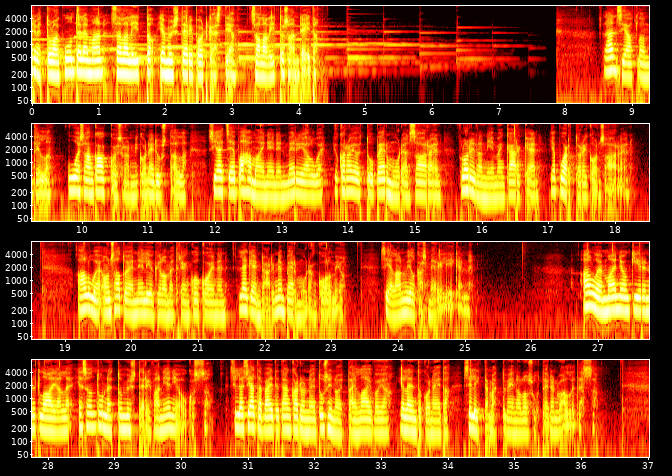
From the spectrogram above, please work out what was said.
Tervetuloa kuuntelemaan Salaliitto- ja Mysteeripodcastia Salaliitto Sandeita. Länsi-Atlantilla, USAn kaakkoisrannikon edustalla, sijaitsee pahamaineinen merialue, joka rajoittuu Permuuden saareen, Floridaniemen kärkeen ja Puerto Ricon saareen. Alue on satojen neliökilometrien kokoinen, legendaarinen Permuudan kolmio. Siellä on vilkas meriliikenne. Alueen maine on kiirinyt laajalle ja se on tunnettu mysteerifanien joukossa, sillä sieltä väitetään kadonneen tusinoittain laivoja ja lentokoneita selittämättömien olosuhteiden vallitessa.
